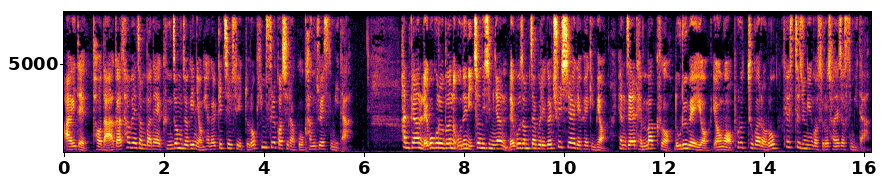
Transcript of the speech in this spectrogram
아이들 더 나아가 사회 전반에 긍정적인 영향을 끼칠 수 있도록 힘쓸 것이라고 강조했습니다. 한편 레고그룹은 오는 2020년 레고 점자 brick을 출시할 계획이며 현재 덴마크어, 노르웨이어, 영어, 포르투갈어로 테스트 중인 것으로 전해졌습니다.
